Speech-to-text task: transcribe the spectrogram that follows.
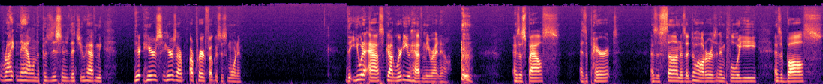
right now in the positions that you have me, there, here's, here's our, our prayer focus this morning. That you would ask, God, where do you have me right now? as a spouse, as a parent, as a son, as a daughter, as an employee, as a boss,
